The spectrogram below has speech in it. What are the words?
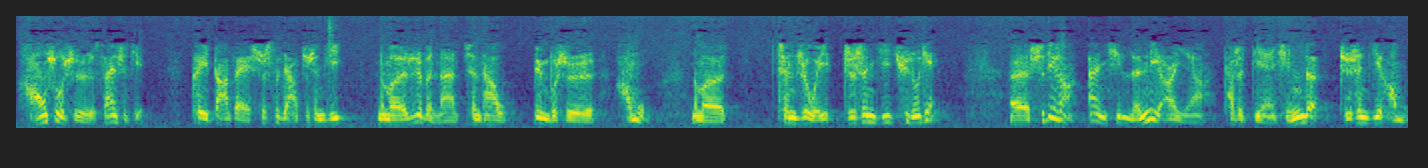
航速是三十节，可以搭载十四架直升机。那么日本呢，称它并不是航母，那么称之为直升机驱逐舰。呃，实际上按其能力而言啊，它是典型的直升机航母。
